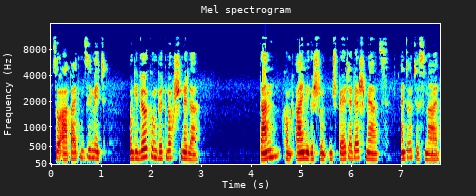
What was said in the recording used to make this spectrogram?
So arbeiten sie mit und die Wirkung wird noch schneller. Dann kommt einige Stunden später der Schmerz, ein drittes Mal,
